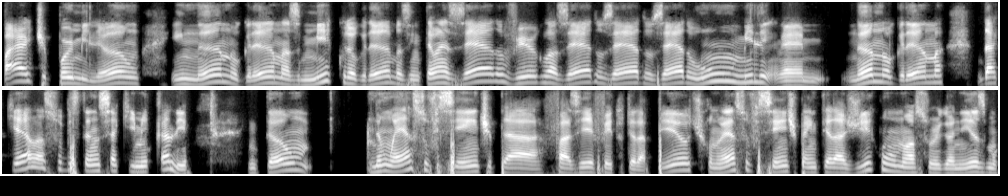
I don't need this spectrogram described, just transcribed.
parte por milhão, em nanogramas, microgramas, então é 0,0001 mili, é, nanograma daquela substância química ali. Então, não é suficiente para fazer efeito terapêutico, não é suficiente para interagir com o nosso organismo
